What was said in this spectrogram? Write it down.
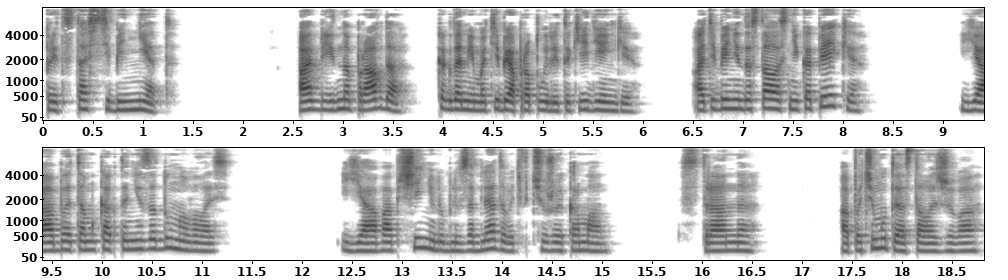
Представь себе, нет. Обидно, правда, когда мимо тебя проплыли такие деньги? А тебе не досталось ни копейки? Я об этом как-то не задумывалась. Я вообще не люблю заглядывать в чужой карман. Странно. А почему ты осталась жива?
